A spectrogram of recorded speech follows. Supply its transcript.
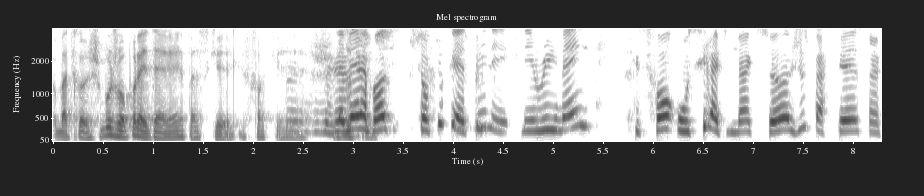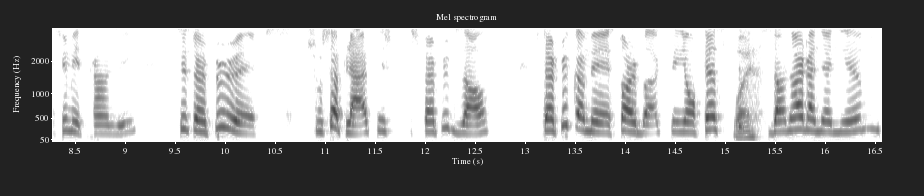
En tout cas, moi, je vois pas l'intérêt parce que, fuck. euh, Je le verrais pas. Surtout que, tu sais, les, les remakes qui se font aussi rapidement que ça, juste parce que c'est un film étranger, tu sais, c'est un peu... euh, je trouve ça plate, tu sais, c'est un peu bizarre. C'est un peu comme euh, Starbucks, tu sais, ils ont fait Ouais. d'honneur anonyme.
